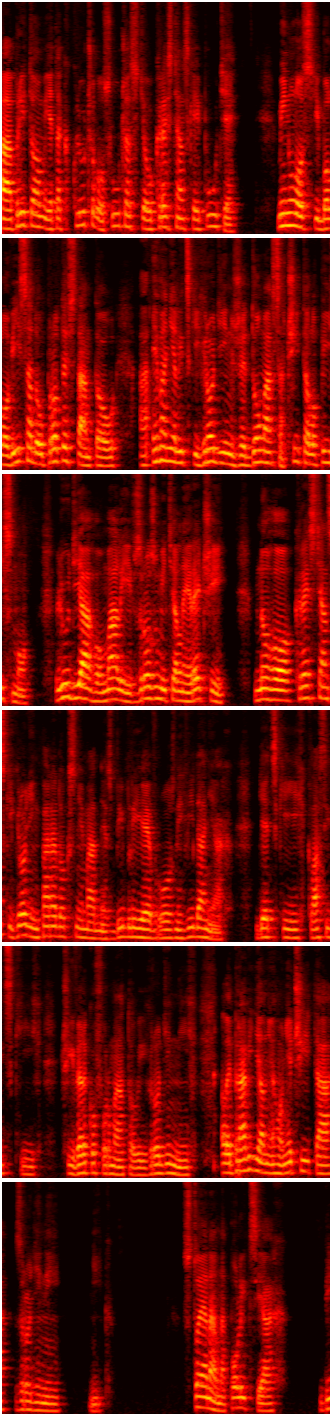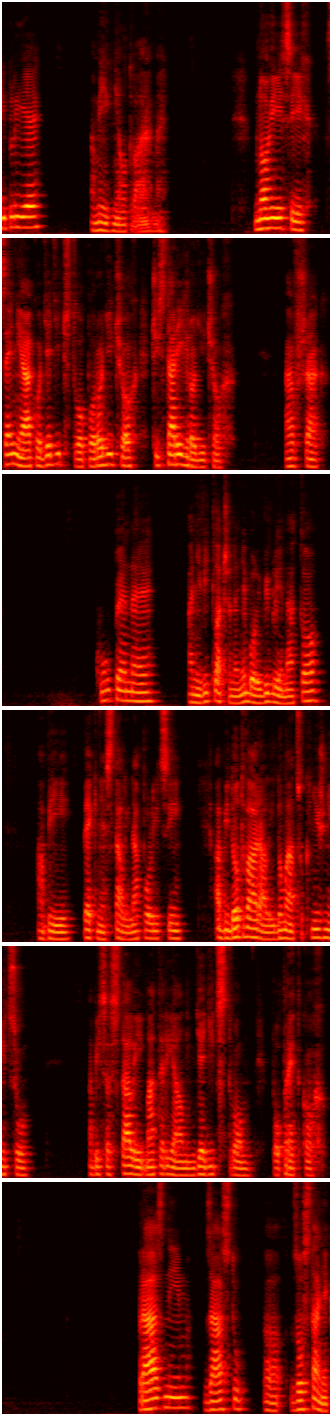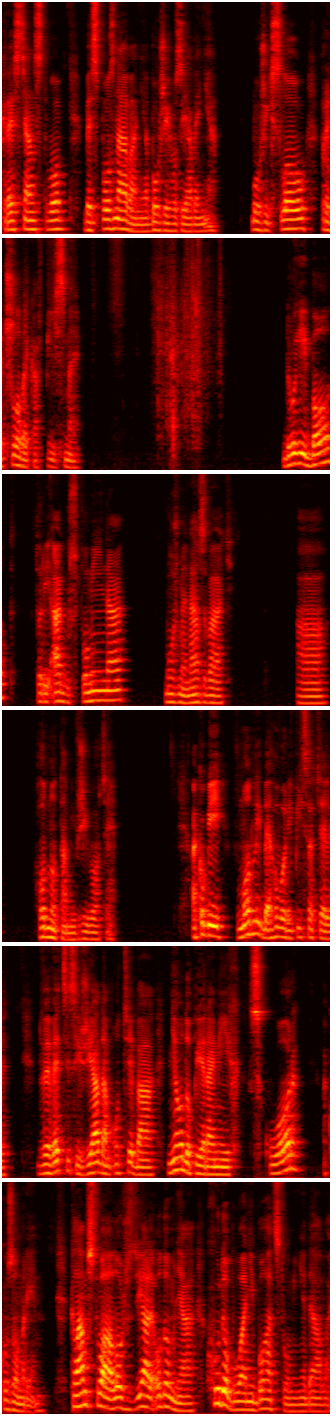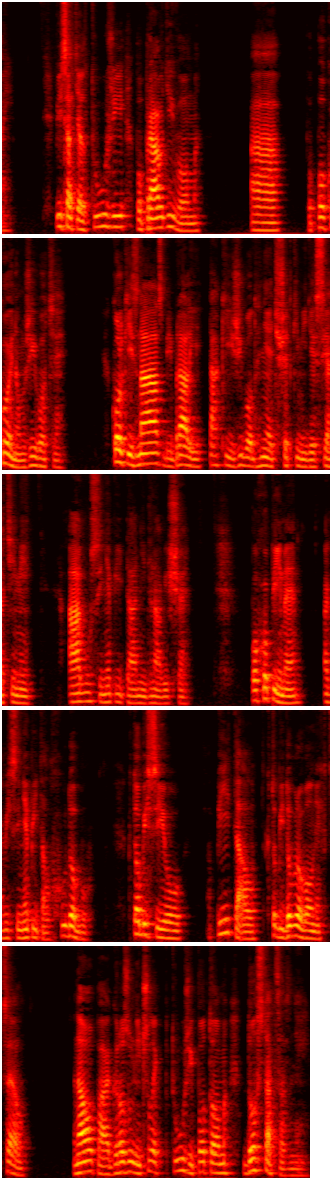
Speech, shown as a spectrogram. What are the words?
A pritom je tak kľúčovou súčasťou kresťanskej púte. V minulosti bolo výsadou protestantov a evangelických rodín, že doma sa čítalo písmo. Ľudia ho mali v zrozumiteľnej reči. Mnoho kresťanských rodín paradoxne má dnes Biblie v rôznych vydaniach detských, klasických či veľkoformátových, rodinných, ale pravidelne ho nečíta z rodiny nik. Stoja nám na policiach Biblie a my ich neotvárame. Mnohí si ich cenia ako dedičstvo po rodičoch či starých rodičoch. Avšak kúpené ani vytlačené neboli Biblie na to, aby pekne stali na polici aby dotvárali domácu knižnicu, aby sa stali materiálnym dedičstvom po predkoch. Prázdnym zástup e, zostane kresťanstvo bez poznávania Božieho zjavenia, Božích slov pre človeka v písme. Druhý bod, ktorý Agus spomína, môžeme nazvať hodnotami v živote. Akoby v modlitbe hovorí písateľ, dve veci si žiadam od teba, neodopieraj mi ich skôr, ako zomriem. Klamstvo a lož vzdiaľ odo mňa, chudobu ani bohatstvo mi nedávaj. Písateľ túži po pravdivom a po pokojnom živote. Koľký z nás by brali taký život hneď všetkými desiatimi, Águ si nepýta nič navyše. Pochopíme, ak by si nepýtal chudobu, kto by si ju a pýtal, kto by dobrovoľne chcel. Naopak, rozumný človek túži potom dostať sa z nej.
